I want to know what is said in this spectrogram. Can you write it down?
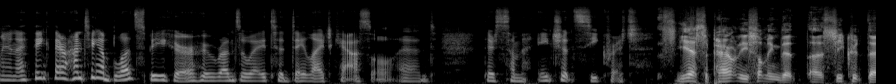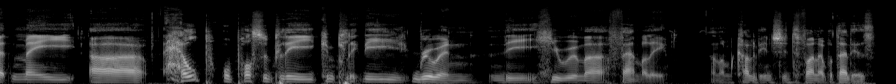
And I think they're hunting a blood speaker who runs away to Daylight Castle. And there's some ancient secret. Yes, apparently something that a secret that may uh, help or possibly completely ruin the Hiruma family, and I'm kind of interested to find out what that is.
